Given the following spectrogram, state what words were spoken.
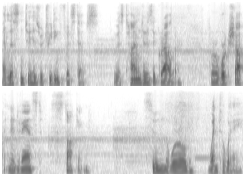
I listened to his retreating footsteps. It was time to visit Growler. for a workshop in advanced stalking. Soon the world went away.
